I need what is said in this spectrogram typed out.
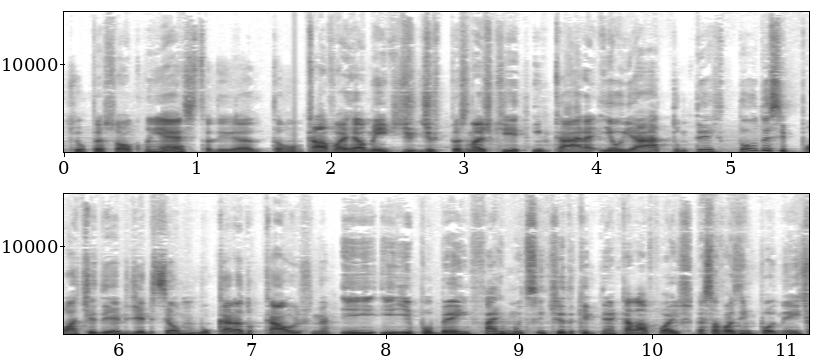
que o pessoal conhece, tá ligado? Então, aquela voz realmente de, de personagem que encara. E o Yato ter todo esse plot dele, de ele ser o, o cara do caos, né? E, e ir pro bem faz muito sentido, que ele tem aquela voz, essa voz imponente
